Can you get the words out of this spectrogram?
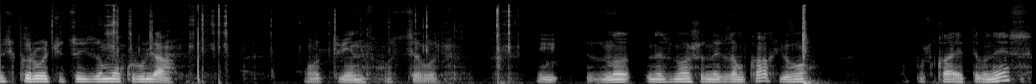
Ось, коротше, цей замок руля. От він, ось це от. І на незношених замках його опускаєте вниз,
